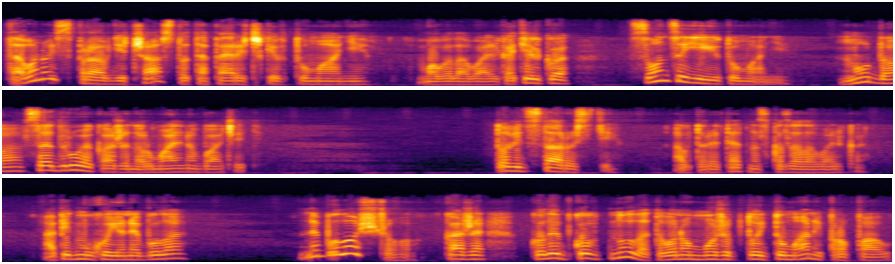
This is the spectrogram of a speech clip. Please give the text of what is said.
Та воно й справді часто теперечки в тумані, мовила Валька. Тільки сонце їй у тумані. Ну да, все друге, каже, нормально бачить. То від старості, авторитетно сказала Валька. А під мухою не була? Не було з чого. Каже, коли б ковтнула, то воно, може б, той туман і пропав.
